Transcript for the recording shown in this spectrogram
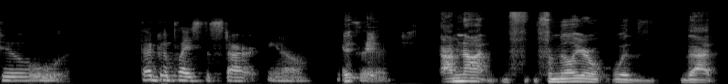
to a good place to start. You know, it, a, it, I'm not f- familiar with that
